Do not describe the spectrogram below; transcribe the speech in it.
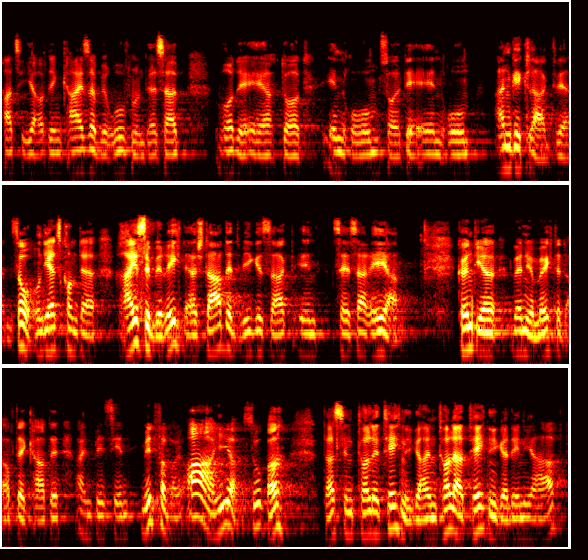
hat sich auf den Kaiser berufen und deshalb wurde er dort in Rom, sollte er in Rom angeklagt werden. So, und jetzt kommt der Reisebericht. Er startet, wie gesagt, in Caesarea. Könnt ihr, wenn ihr möchtet, auf der Karte ein bisschen mitverfolgen. Ah, hier, super. Das sind tolle Techniker, ein toller Techniker, den ihr habt.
